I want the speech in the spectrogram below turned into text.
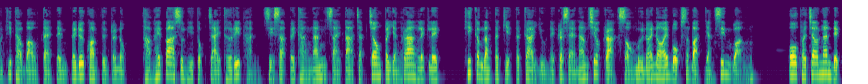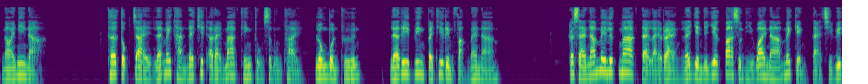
นที่แผ่วเบาแต่เต็มไปด้วยความตื่นตระหนก ทำให้ป้าสุนีตกใจเธอรีบหันศีรษะไปทางนั้นสายตาจับจ้องไปยังร่างเล็กๆ ที่กำลังตะเกียกตะกายอยู่ในกระแสน้ำเชี่ยวกรากสองมือน้อยๆโบกสะบัดอย่างสิ้นหวัง โอ้พระเจ้านั่นเด็กน้อยนี่นาเธอตกใจและไม่ทันได้คิดอะไรมากทิ้งถุงสมุนไพรลงบนพื้น และรีบวิ่งไปที่ริมฝั่งแม่น้ำกระแสน้ำไม่ลึกมากแต่ไหลแรงและเย็นเยือกป้าสุนีว่ายน้ำไม่เก่งแต่ชีวิต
